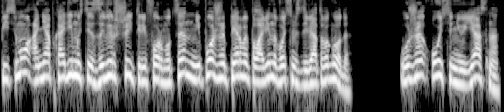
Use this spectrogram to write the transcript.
письмо о необходимости завершить реформу цен не позже первой половины 1989 года. Уже осенью ясно,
